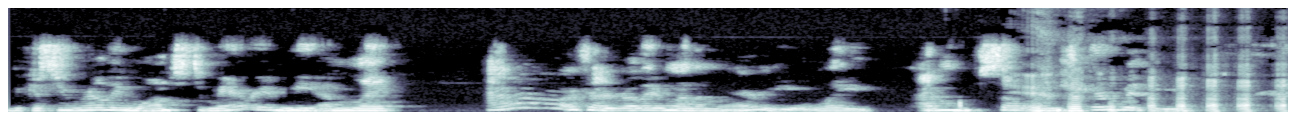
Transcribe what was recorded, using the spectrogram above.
because he really wants to marry me. I'm like, I don't know if I really want to marry you. Like, I'm so unsure with you.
